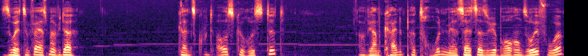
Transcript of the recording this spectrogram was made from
So, jetzt sind wir erstmal wieder ganz gut ausgerüstet. Aber wir haben keine Patronen mehr. Das heißt also, wir brauchen Sulfur.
